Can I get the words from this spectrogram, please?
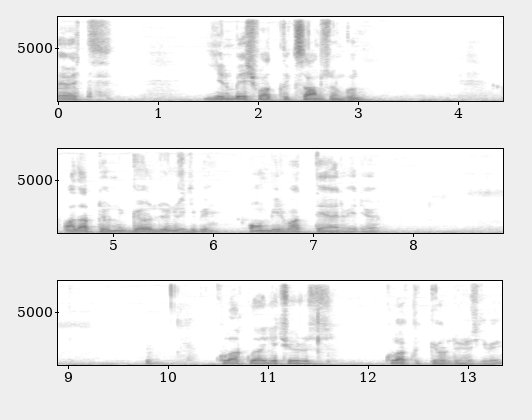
Evet. 25 wattlık Samsung'un adaptörünü gördüğünüz gibi 11 watt değer veriyor. Kulaklığa geçiyoruz. Kulaklık gördüğünüz gibi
